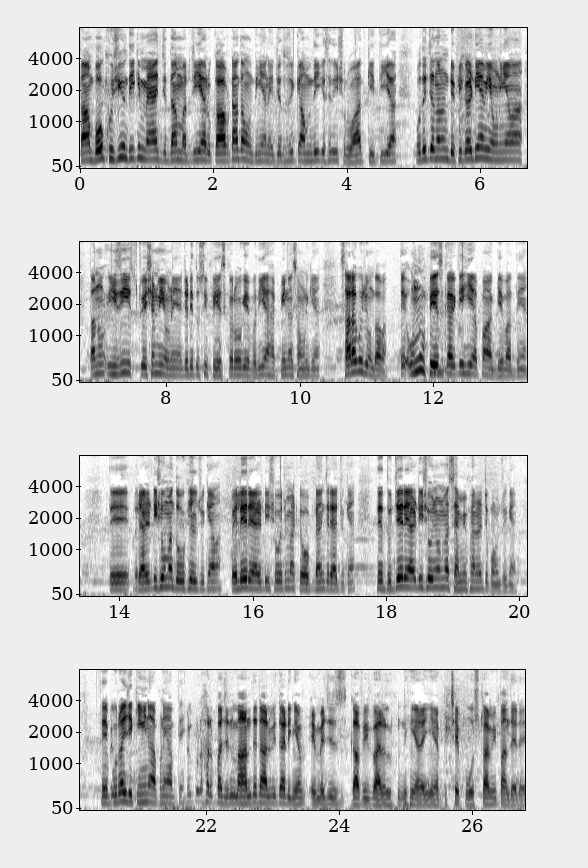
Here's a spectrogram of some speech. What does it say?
ਤਾਂ ਬਹੁਤ ਖੁਸ਼ੀ ਹੁੰਦੀ ਕਿ ਮੈਂ ਜਿੱਦਾਂ ਮਰਜ਼ੀ ਆ, ਰੁਕਾਵਟਾਂ ਤਾਂ ਆਉਂਦੀਆਂ ਨੇ। ਜੇ ਤੁਸੀਂ ਕੰਮ ਦੀ ਕਿਸੇ ਦੀ ਸ਼ੁਰੂਆਤ ਕੀਤੀ ਆ, ਉਹਦੇ 'ਚ ਤੁਹਾਨੂੰ ਡਿਫਿਕਲਟੀਆਂ ਵੀ ਆਉਣੀਆਂ ਵਾ, ਤੁਹਾਨੂੰ ਈਜ਼ੀ ਸਿਚੁਏਸ਼ਨ ਵੀ ਆਉਣੇ ਆ, ਜਿਹੜੀ ਤੁਸੀਂ ਫੇਸ ਕਰੋਗੇ, ਵਧੀਆ ਹੈਪੀਨੈਸ ਆਉਣਗੀਆਂ, ਸਾਰਾ ਕੁਝ ਆਉਂਦਾ ਵਾ। ਤੇ ਉਹਨੂੰ ਫੇਸ ਕਰਕੇ ਹੀ ਆਪਾਂ ਅੱਗੇ ਵਧਦੇ ਆ। ਤੇ ਰਿਐਲਿਟੀ ਸ਼ੋਅ ਮੈਂ ਦੋ ਖੇਲ ਚੁੱਕਿਆ ਵਾਂ। ਪਹਿਲੇ ਰਿਐਲਿਟੀ ਸ਼ੋਅ 'ਚ ਮੈਂ ਟੌਪ 10 'ਚ ਰਹਿ ਚੁੱਕਿਆ ਤੇ ਦੂਜੇ ਰਿਐਲਿਟੀ ਸ਼ੋਅ 'ਚ ਹੁਣ ਮੈਂ ਸੈਮੀਫਾਈਨਲ 'ਚ ਪਹੁੰਚ ਚੁੱਕਿਆ ਤੇ ਪੂਰਾ ਯਕੀਨ ਆਪਣੇ ਆਪ ਤੇ। ਬਿਲਕੁਲ ਹਰਭਜਨ ਮਾਨ ਦੇ ਨਾਲ ਵੀ ਤੁਹਾਡੀਆਂ ਇਮੇजेस ਕਾਫੀ ਵਾਇਰਲ ਹੁੰਦੀਆਂ ਰਹੀਆਂ ਪਿੱਛੇ ਪੋਸਟਾਂ ਵੀ ਪਾਉਂਦੇ ਨੇ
